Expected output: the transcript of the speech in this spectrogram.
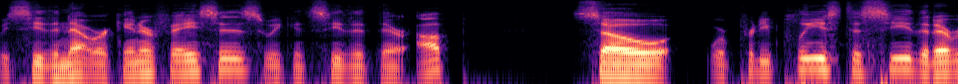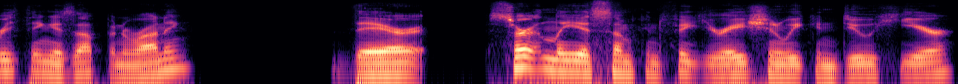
We see the network interfaces. We can see that they're up. So we're pretty pleased to see that everything is up and running. There certainly is some configuration we can do here.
